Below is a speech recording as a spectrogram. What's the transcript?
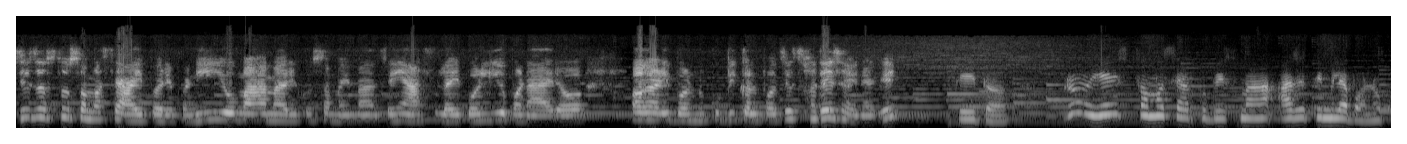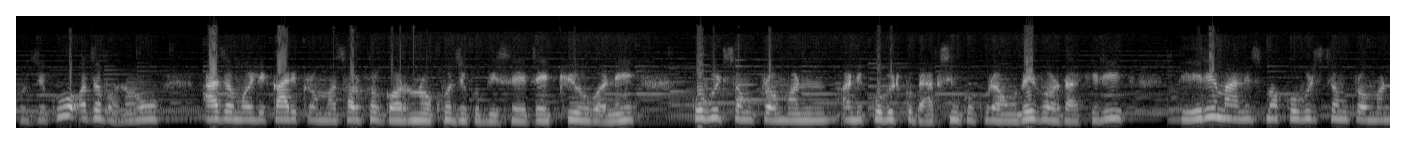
जे जस्तो समस्या आइपरे पनि यो महामारीको समयमा चाहिँ आफूलाई बलियो बनाएर अगाडि बढ्नुको विकल्प चाहिँ छँदै छैन कि? त्यही त। र यही समस्याहरूको बिचमा आज तिमीलाई भन्न खोजेको अझ भनौँ आज मैले कार्यक्रममा छलफल गर्न खोजेको विषय चाहिँ के हो भने कोभिड सङ्क्रमण अनि कोभिडको भ्याक्सिनको कुरा हुँदै गर्दाखेरि धेरै मानिसमा कोभिड सङ्क्रमण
